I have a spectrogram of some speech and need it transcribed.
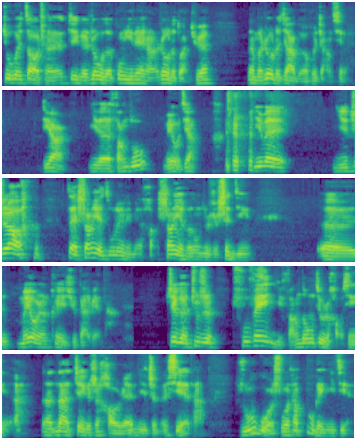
就会造成这个肉的供应链上肉的短缺，那么肉的价格会涨起来。第二，你的房租没有降，因为你知道，在商业租赁里面，商业合同就是圣经，呃，没有人可以去改变它。这个就是，除非你房东就是好心啊。那那这个是好人，你只能谢谢他。如果说他不给你减，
